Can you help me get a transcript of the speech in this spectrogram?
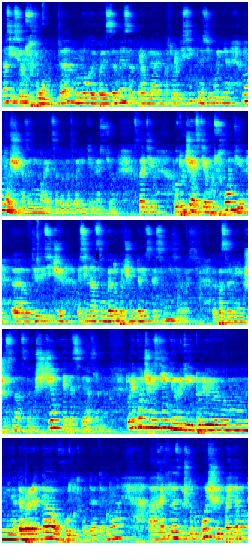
У нас есть Русфонд, да, мы многое по СМС отправляем, который действительно сегодня, ну, мощно занимается благотворительностью. Кстати, вот участие в Русфонде э, в 2017 году почему-то резко снизилось по сравнению с 2016. С чем это связано? То ли кончились деньги у людей, то ли уходит куда-то. Но а, хотелось бы, чтобы больше, поэтому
